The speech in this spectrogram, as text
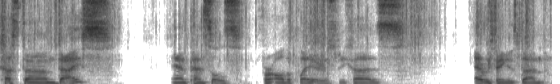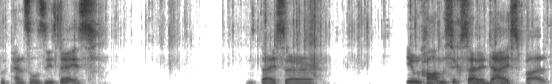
custom dice and pencils for all the players because everything is done with pencils these days. These dice are, you would call them a six-sided dice, but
